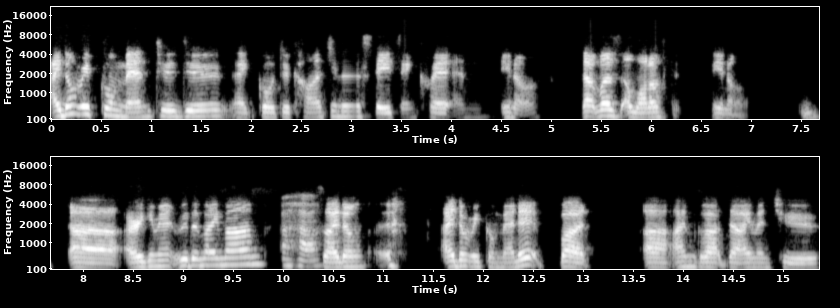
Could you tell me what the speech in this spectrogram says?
I don't recommend to do like go to college in the states and quit, and you know that was a lot of you know uh argument with my mom. Uh-huh. So I don't I don't recommend it, but uh, I'm glad that I went to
